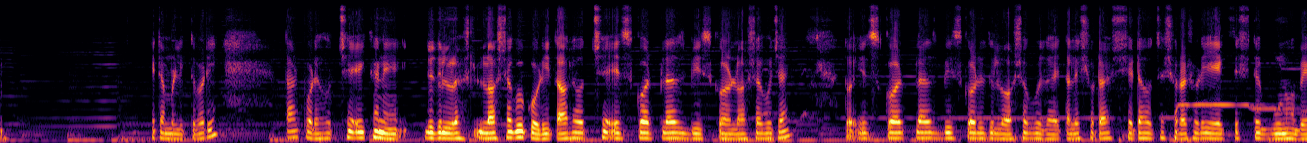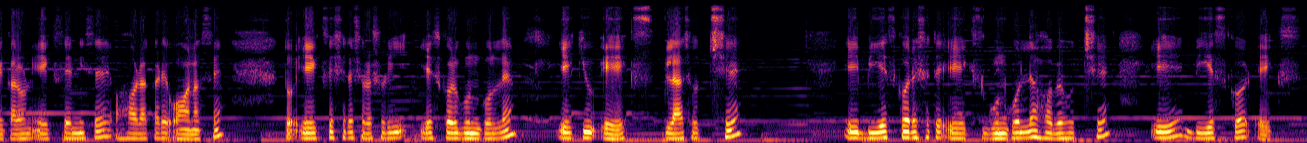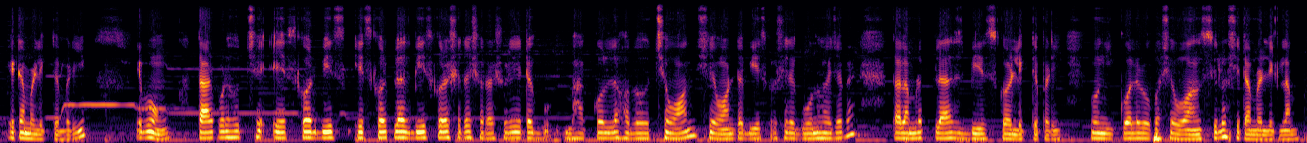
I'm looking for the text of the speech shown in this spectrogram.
এটা আমরা লিখতে পারি। তারপরে হচ্ছে এখানে যদি লস- লসাগু করি, তাহলে হচ্ছে a square plus b square লসাগু যায়। তো a square plus b square যদি লসাগু যায়, তাহলে সেটা সেটা হচ্ছে সরাসরি এক্সের সাথে গুণ হবে, কারণ এক্সের নিচে হর আকারে ওয়ান আছে। তো এক্সের সাথে সরাসরি এ স্কোয়ার গুণ করলে এ কিউ এক্স প্লাস হচ্ছে এই বি স্কোয়ারের সাথে এক্স গুণ করলে হবে হচ্ছে এ বি স্কোয়ার এক্স এটা আমরা লিখতে পারি। এবং তারপরে হচ্ছে a square b square plus b স্কোয়ারের সাথে সরাসরি এটা ভাগ করলে হবে হচ্ছে ওয়ান সেই ওয়ানটা বি স্কোয়ারের সাথে গুণ হয়ে যাবে। তাহলে আমরা প্লাস বি স্কোয়ার লিখতে পারি। এবং ইকুয়ালের ওপাশে ওয়ান ছিল, সেটা আমরা লিখলাম।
